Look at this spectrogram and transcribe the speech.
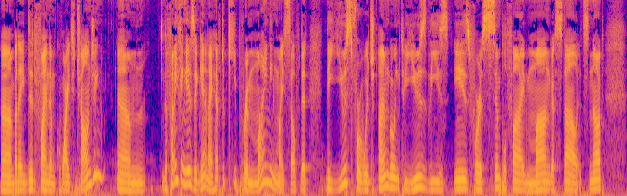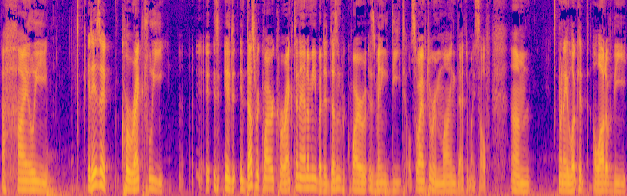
um, but I did find them quite challenging. Um, the funny thing is, again, I have to keep reminding myself that the use for which I'm going to use these is for a simplified manga style. It's not a highly. It is a correctly. It, it, it does require correct anatomy, but it doesn't require as many details. So I have to remind that to myself. Um, when I look at a lot of the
